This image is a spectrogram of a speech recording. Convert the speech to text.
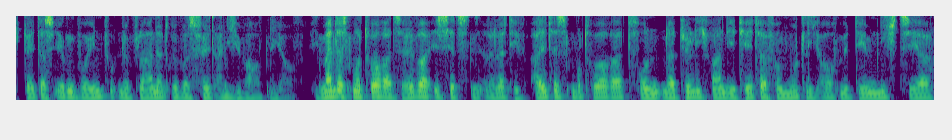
stellt das irgendwo hin, tut eine Plane drüber, es fällt eigentlich überhaupt nicht auf. Ich meine, das Motorrad selber ist jetzt ein relativ altes Motorrad und natürlich waren die Täter vermutlich auch mit dem nicht sehr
